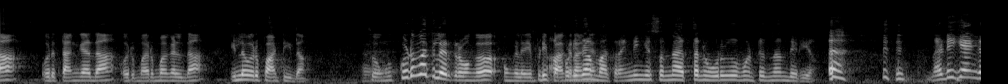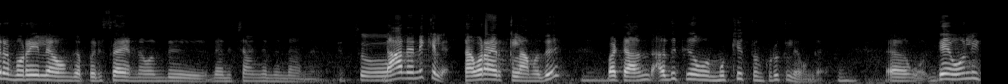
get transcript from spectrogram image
தான் ஒரு தங்க தான் ஒரு மருமகள் தான் இல்ல ஒரு பாட்டி தான் சோ உங்க குடும்பத்துல இருக்கிறவங்க உங்களை எப்படி பாக்குறாங்க அப்படிதான் பார்க்குறேன் நீங்க சொன்ன அத்தனை உருவம் மட்டும்தான் தெரியும். நடிகைங்கிற முறையில அவங்க பெருசா என்ன வந்து நினைச்சாங்கன்னு நான் சோ நான் நினைக்கல. தவறா இருக்கலாம் அது பட் அந்த அதுக்கு அவன் முக்கியத்துவம் கொடுக்கல அவங்க. They only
